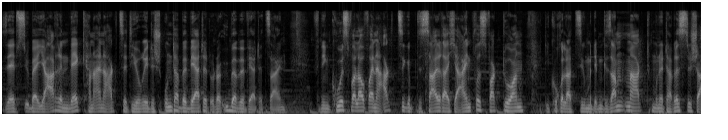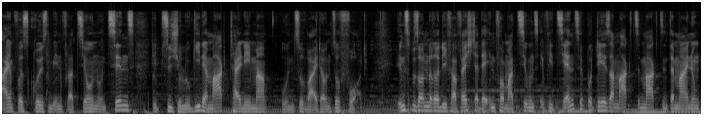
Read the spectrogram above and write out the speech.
Selbst über Jahre hinweg kann eine Aktie theoretisch unterbewertet oder überbewertet sein. Für den Kursverlauf einer Aktie gibt es zahlreiche Einflussfaktoren, die Korrelation mit dem Gesamtmarkt, monetaristische Einflussgrößen wie Inflation und Zins, die Psychologie der Marktteilnehmer und so weiter und so fort. Insbesondere die Verfechter der Informationseffizienzhypothese am Aktienmarkt sind der Meinung,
